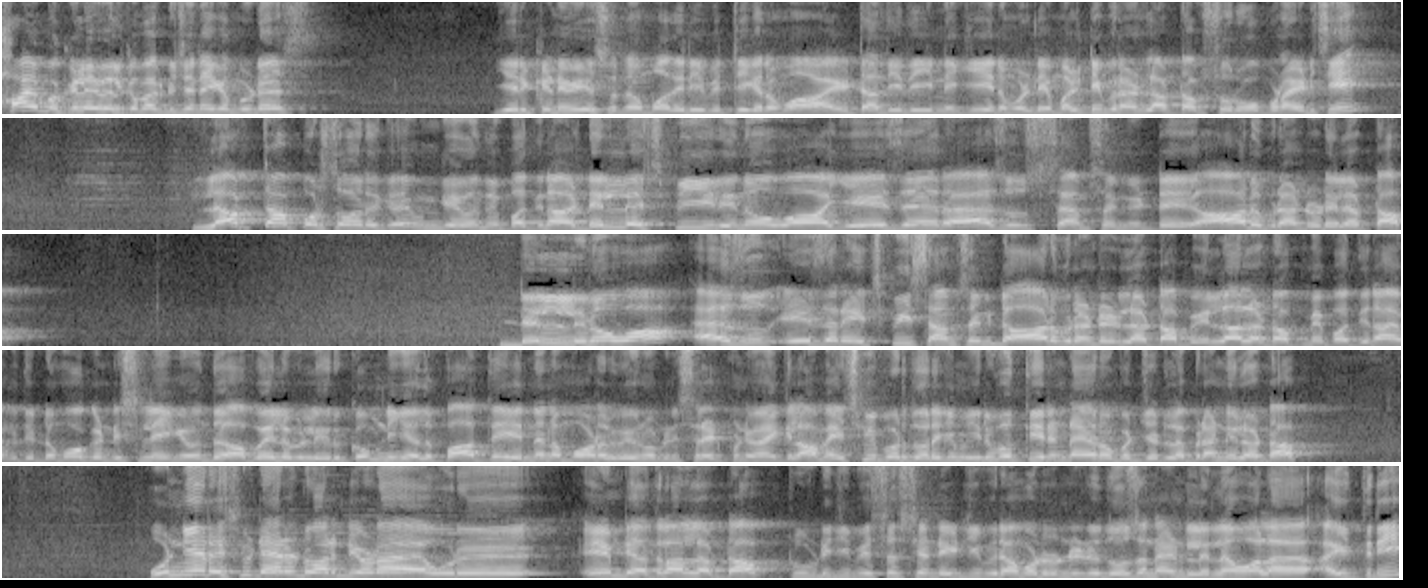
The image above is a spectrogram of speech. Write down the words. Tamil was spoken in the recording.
ஹாய் மக்களே welcome back to Chennai computers ஏற்கனவே சொன்ன மாதிரி வெற்றிகரமாக எட்டாம் தேதி இன்றைக்கி நம்மளுடைய multi brand laptop store open ஆயிடுச்சு லேப்டாப் பொறுத்தவரைக்கும் இங்கே வந்து பார்த்தீங்கன்னா Dell HP Lenovo Acer Asus சாம்சங்ன்ட்டு ஆறு பிராண்டோடைய laptop Dell Lenovo Asus Acer HP சாம்சங்ட்டு ஆறு பிராண்டட் லேப்டாப் எல்லா லேப்டாப்புமே பார்த்தீங்கன்னா வித் டெமோ கண்டிஷனில் இங்கே வந்து அவைலபிள் இருக்கும். நீங்கள் அதை பார்த்து என்னென்ன மாடல் வேணும் அப்படின்னு செலக்ட் பண்ணி வாங்கிக்கலாம். ஹெச்பி பொறுத்த வரைக்கும் இருபத்தி ரெண்டாயிரம் பட்ஜெட்டில் brand laptop one year SP direct வாரண்டியோட ஒரு ஏஎம்டி அதெல்லாம் laptop two GB SSD and eight GB ராமோட twenty two thousand and லினோவால I three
